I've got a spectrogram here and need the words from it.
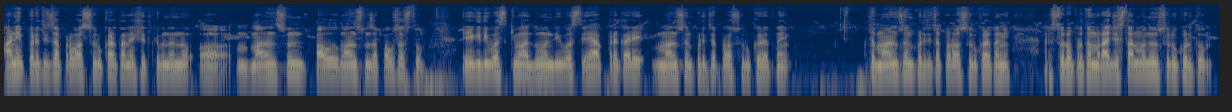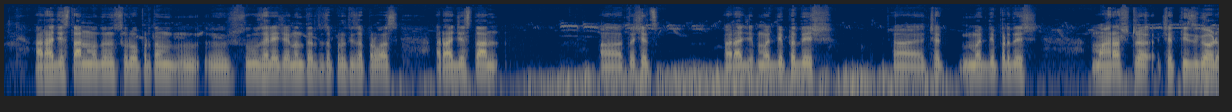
आणि परतीचा प्रवास सुरू करताना शेतकरी मान्सून पाऊ मान्सूनचा पाऊस असतो. एक दिवस किंवा दोन दिवस या प्रकारे मान्सून परतीचा प्रवास सुरू करत नाही. तर मान्सून परतीचा प्रवास सुरू करताना सर्वप्रथम राजस्थानमधून सुरू करतो. राजस्थानमधून सर्वप्रथम सुरू झाल्याच्यानंतर त्याचा परतीचा प्रवास राजस्थान तसेच राज मध्य प्रदेश छत मध्य प्रदेश महाराष्ट्र छत्तीसगड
